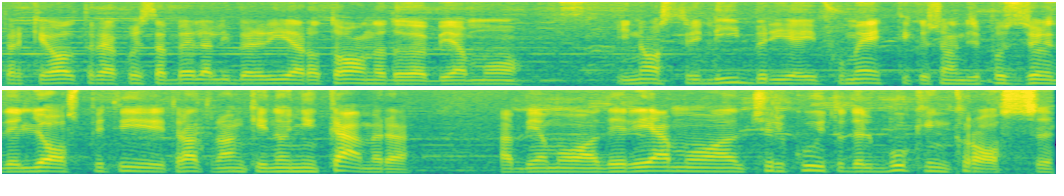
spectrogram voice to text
perché oltre a questa bella libreria rotonda dove abbiamo i nostri libri e i fumetti che sono a disposizione degli ospiti, tra l'altro anche in ogni camera abbiamo, aderiamo al circuito del Booking Cross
